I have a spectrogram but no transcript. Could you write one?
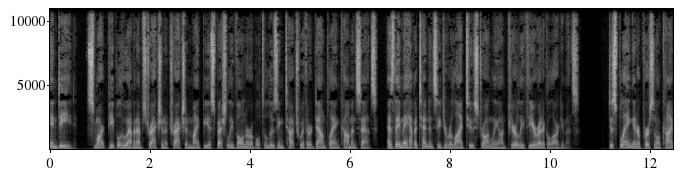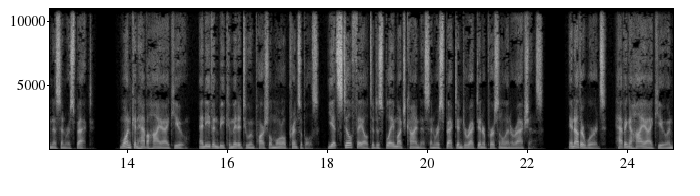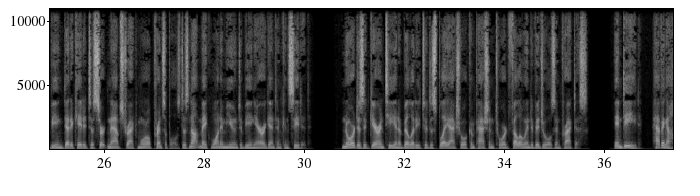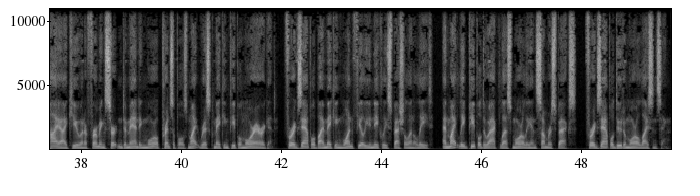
Indeed, smart people who have an abstraction attraction might be especially vulnerable to losing touch with or downplaying common sense, as they may have a tendency to rely too strongly on purely theoretical arguments. Displaying interpersonal kindness and respect. One can have a high IQ, and even be committed to impartial moral principles, yet still fail to display much kindness and respect in direct interpersonal interactions. In other words, having a high IQ and being dedicated to certain abstract moral principles does not make one immune to being arrogant and conceited. Nor does it guarantee an ability to display actual compassion toward fellow individuals in practice. Indeed, having a high IQ and affirming certain demanding moral principles might risk making people more arrogant for example by making one feel uniquely special and elite, and might lead people to act less morally in some respects, for example due to moral licensing.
